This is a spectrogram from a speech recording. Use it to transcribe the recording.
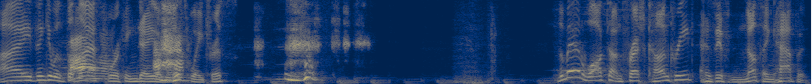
I think it was the last uh, working day of this waitress. the man walked on fresh concrete as if nothing happened.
